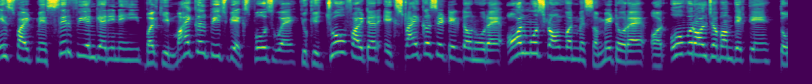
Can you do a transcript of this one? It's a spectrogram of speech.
इस फाइट में सिर्फ़ ईएन गैरी नहीं, बल्कि माइकल पेज भी एक्सपोज हुआ है, क्योंकि जो फाइटर एक स्ट्राइकर से टेक डाउन हो रहा है ऑलमोस्ट राउंड वन में सबमिट हो रहा है, और ओवरऑल जब हम देखते हैं तो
